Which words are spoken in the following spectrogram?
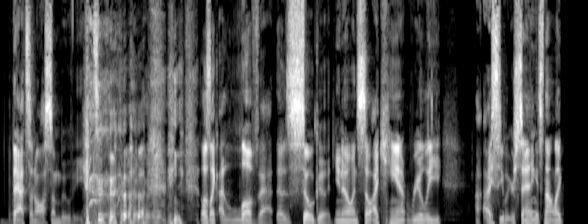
"That's an awesome movie." I was like, "I love that. That was so good," you know. And so I can't really. I- I see what you're saying. It's not like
